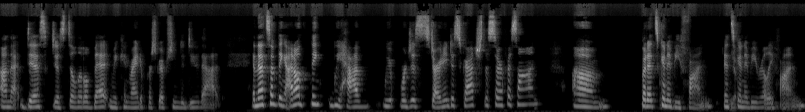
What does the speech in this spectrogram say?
on that disc just a little bit and we can write a prescription to do that and that's something I don't think we have. We're just starting to scratch the surface on, um, but it's going to be fun. It's yep. going to be really fun.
